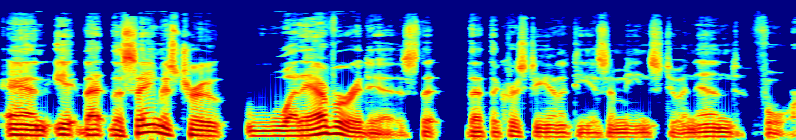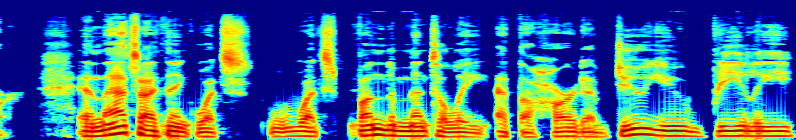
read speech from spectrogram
And it, that the same is true, whatever it is that, that the Christianity is a means to an end for. And that's, I think, what's what's fundamentally at the heart of do you really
